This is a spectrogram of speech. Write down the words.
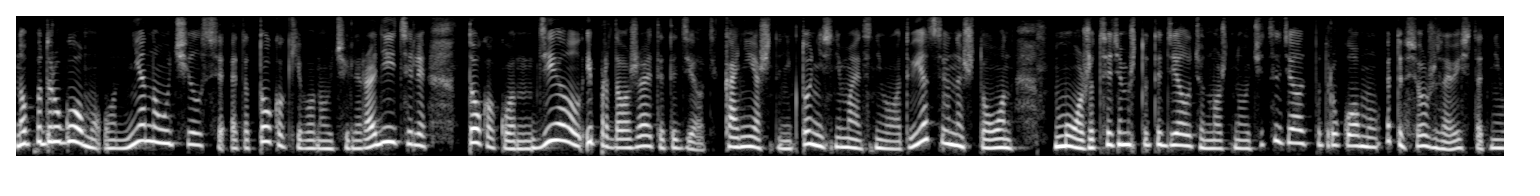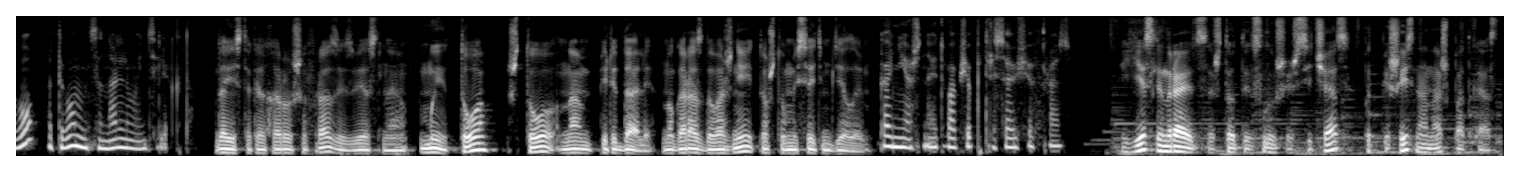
Но по-другому он не научился. Это то, как его научили родители, то, как он делал и продолжает это делать. Конечно, никто не снимает с него ответственность, что он может с этим что-то делать, он может научиться делать сделать по-другому, это все уже зависит от него, от его эмоционального интеллекта. Да, есть такая хорошая фраза известная. Мы то, что нам передали, но гораздо важнее то, что мы с этим делаем. Конечно, это вообще потрясающая фраза. Если нравится, что ты слушаешь сейчас, подпишись на наш подкаст,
